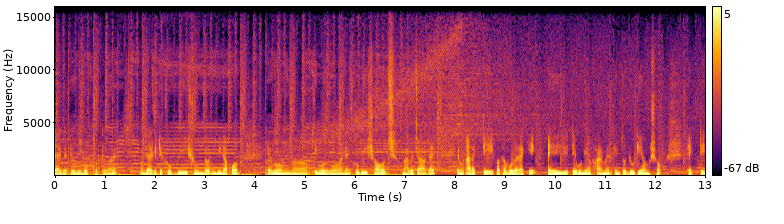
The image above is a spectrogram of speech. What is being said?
জায়গাটি উপভোগ করতে পারে। এবং জায়গাটি খুবই সুন্দর, নিরাপদ এবং কি বলব মানে খুবই সহজভাবে যাওয়া যায়। এবং আরেকটি কথা বলে রাখি, এই টেবুনিয়া ফার্মের কিন্তু দুটি অংশ, একটি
